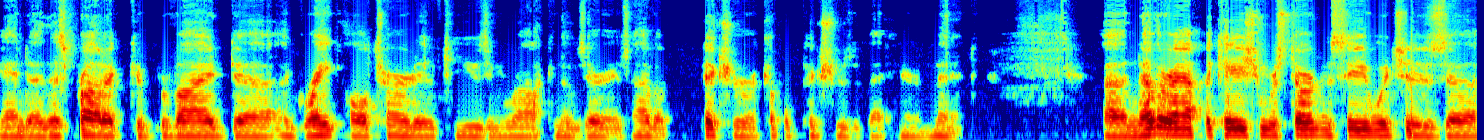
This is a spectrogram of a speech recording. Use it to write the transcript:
And uh, this product could provide uh, a great alternative to using rock in those areas. I have a picture, a couple pictures of that here in a minute. Another application we're starting to see, which is uh,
